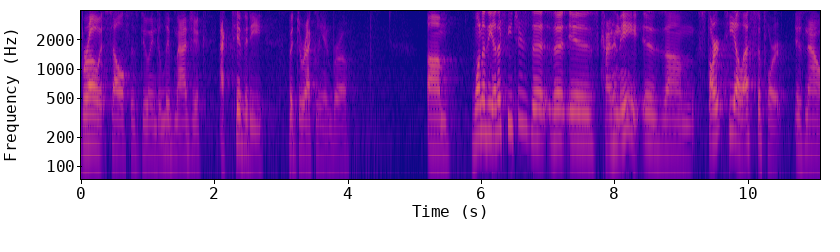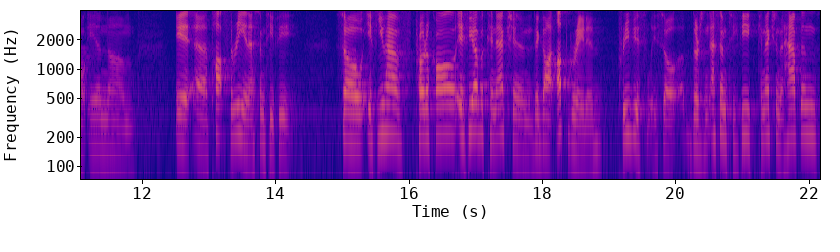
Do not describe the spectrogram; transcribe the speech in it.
Bro itself is doing the libmagic activity, but directly in Bro. Um, one of the other features that, that is kind of neat is um, Start TLS support is now in um, a, uh, POP3 and SMTP. So if you have protocol, if you have a connection that got upgraded previously. So there's an SMTP connection that happens.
